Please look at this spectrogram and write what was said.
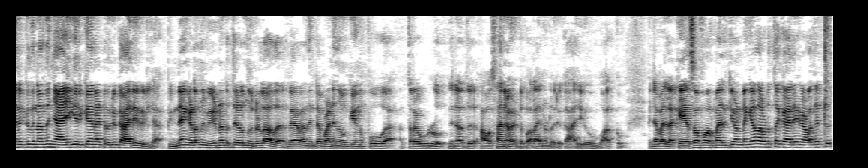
നിനക്ക് ഇതിനകത്ത് ന്യായീകരിക്കാനായിട്ട് ഒരു കാര്യമില്ല. പിന്നെ കിടന്ന് വീടിനടുത്ത് കിടന്ന് ഉരുളാതെ വേറെ നിന്റെ പണി നോക്കി അങ്ങ് പോവുക. അത്രേ ഉള്ളൂ. ഇതിനകത്ത് അവസാനമായിട്ട് പറയാനുള്ള ഒരു കാര്യവും വാക്കും. പിന്നെ വല്ല കേസോ ഫോർമാലിറ്റി ഉണ്ടെങ്കിൽ അത് അവിടുത്തെ കാര്യം കളഞ്ഞിട്ട്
